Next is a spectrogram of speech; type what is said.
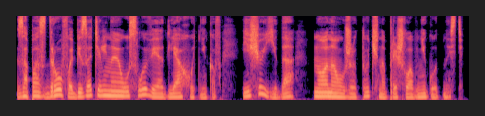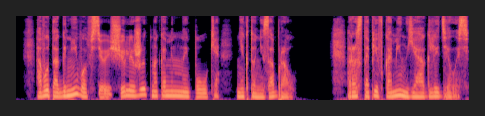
Запас дров — обязательное условие для охотников. Еще еда, но она уже точно пришла в негодность. А вот огниво все еще лежит на каменной полке, никто не забрал. Растопив камин, я огляделась.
